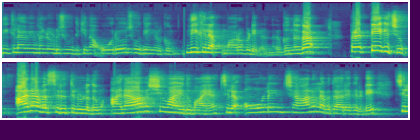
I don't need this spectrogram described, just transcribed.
നിഖില വിമലിനോട് ചോദിക്കുന്ന ഓരോ ചോദ്യങ്ങൾക്കും നിഖില മറുപടികൾ നൽകുന്നത്. പ്രത്യേകിച്ചും അനവസരത്തിലുള്ളതും അനാവശ്യമായതുമായ ചില ഓൺലൈൻ ചാനൽ അവതാരകരുടെ ചില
